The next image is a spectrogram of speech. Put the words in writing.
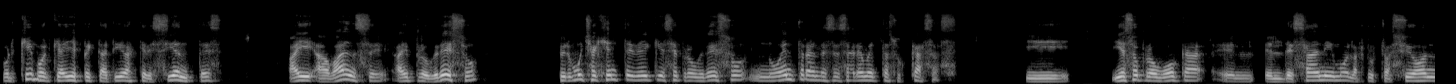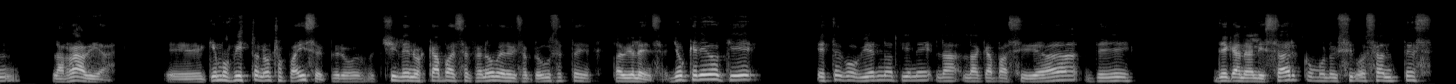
¿Por qué? Porque hay expectativas crecientes, hay avance, hay progreso, pero mucha gente ve que ese progreso no entra necesariamente a sus casas. Y, y eso provoca el, el, desánimo, la frustración, la rabia, eh, que hemos visto en otros países, pero Chile no escapa de ese fenómeno y se produce este, esta violencia. Yo creo que este gobierno tiene la, la capacidad de, de, canalizar, como lo hicimos antes,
